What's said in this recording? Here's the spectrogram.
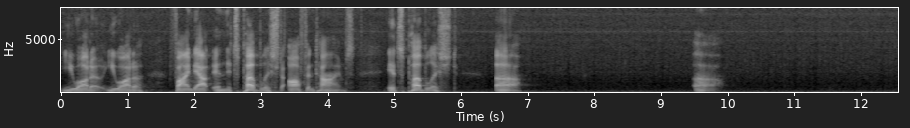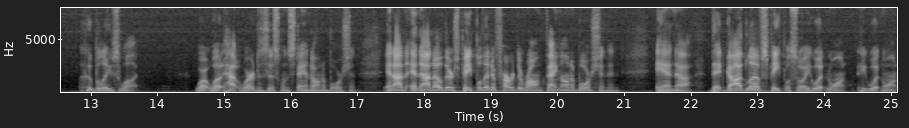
you ought to, you ought to find out, and it's published oftentimes. It's published uh, uh, who believes what? Where, what, how, where does this one stand on abortion? And I, and I know there's people that have heard the wrong thing on abortion and, and uh, that God loves people, so he wouldn't want, he wouldn't want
